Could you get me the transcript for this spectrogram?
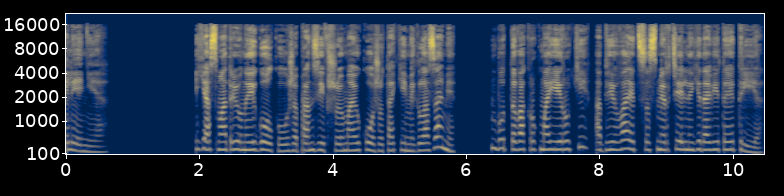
Эления. Я смотрю на иголку, уже пронзившую мою кожу такими глазами, будто вокруг моей руки обвивается смертельно ядовитая трия.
